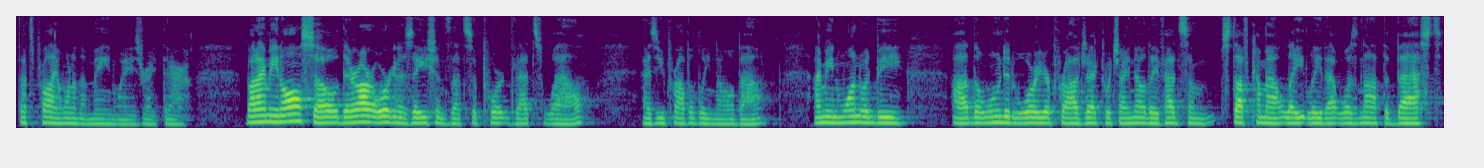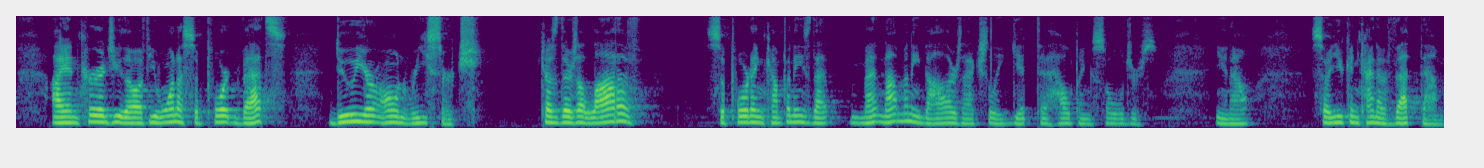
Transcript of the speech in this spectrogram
That's probably one of the main ways right there. But I mean, also, there are organizations that support vets well, as you probably know about. I mean, one would be uh, the Wounded Warrior Project, which I know they've had some stuff come out lately that was not the best. I encourage you, though, if you want to support vets, do your own research because there's a lot of supporting companies that not many dollars actually get to helping soldiers, you know? So you can kind of vet them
